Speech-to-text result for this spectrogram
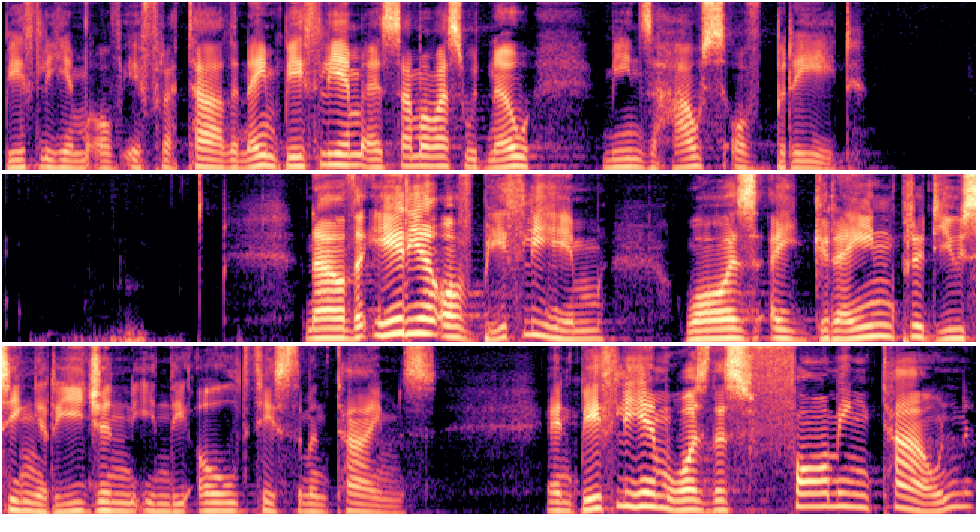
Bethlehem of Ephratah. The name Bethlehem, as some of us would know, means house of bread. Now, the area of Bethlehem was a grain producing region in the Old Testament times. And Bethlehem was this farming town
